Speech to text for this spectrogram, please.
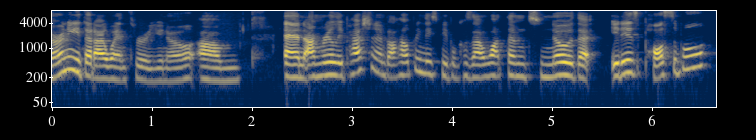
journey that I went through, you know. Um, and I'm really passionate about helping these people because I want them to know that it is possible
